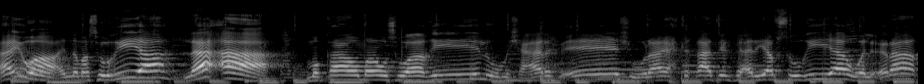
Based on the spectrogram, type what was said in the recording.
أيوه إنما سوريا لا. مقاومة وسواغيل ومش عارف إيش ورايح تقاتل في أرياف سوريا والعراق.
